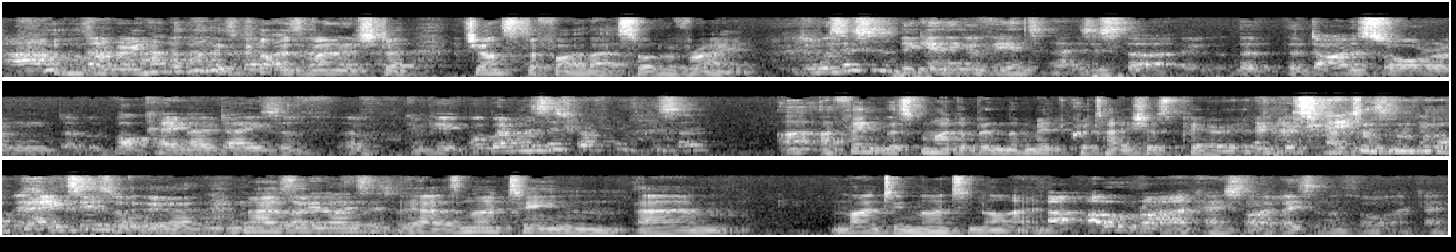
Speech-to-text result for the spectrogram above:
Ah. I was wondering, how did those guys manage to justify that sort of rate? Was this the beginning of the internet? Is this the the, the dinosaur and volcano days of, of? When was this roughly? Did you say? I, I think this might have been the mid Cretaceous period. Eighties or Yeah. No, it was, yeah, it was 19, um, 1999. Uh, oh right, okay, slightly later than I thought. Okay,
